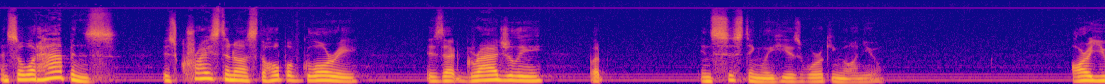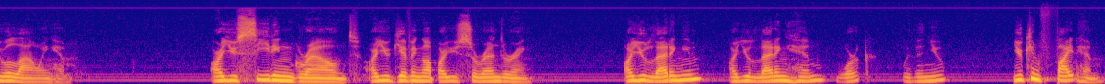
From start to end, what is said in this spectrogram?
And so what happens is Christ in us, the hope of glory is that gradually but insistingly He is working on you. Are you allowing Him? Are you ceding ground? Are you giving up? Are you surrendering? Are you letting Him? Are you letting Him work within you? You can fight Him.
